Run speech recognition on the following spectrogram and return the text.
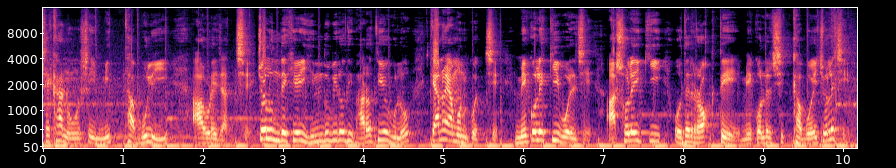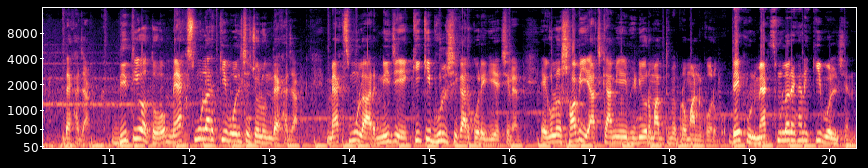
শেখানো সেই মিথ্যা বুলি আউড়ে যাচ্ছে। চলুন দেখি ওই হিন্দু বিরোধী ভারতীয়গুলো কেন এমন করছে। মেকলে কি বলছে? আসলেই কি ওদের রক্তে মেকলের শিক্ষা বয়ে চলেছে? দেখা যাক। দ্বিতীয়ত, ম্যাক্স মুলার কি বলছে চলুন দেখা যাক। ম্যাক্স মুলার নিজে কি কি ভুল স্বীকার করে গিয়েছিলেন? এগুলো সবই আজকে আমি এই ভিডিওর মাধ্যমে প্রমাণ করব। দেখুন, ম্যাক্স মুলার এখানে কি বলছেন?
